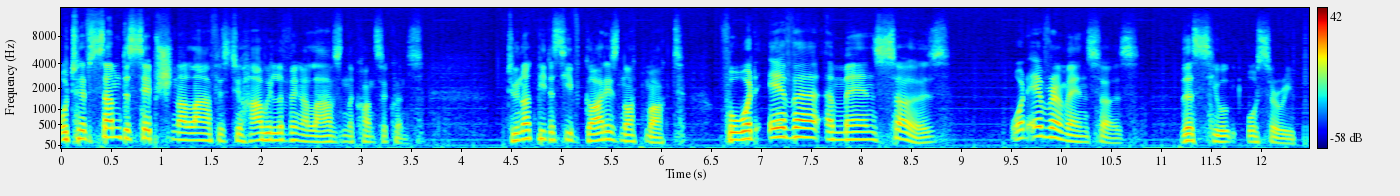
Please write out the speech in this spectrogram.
or to have some deception in our life as to how we're living our lives and the consequence. Do not be deceived. God is not mocked. For whatever a man sows, whatever a man sows, this he will also reap.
